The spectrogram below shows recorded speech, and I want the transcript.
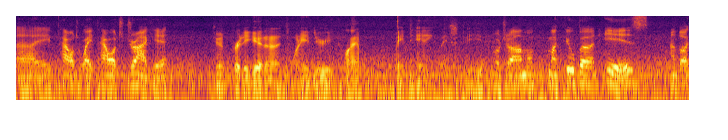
Uh, power to weight, power to drag here. Doing pretty good on a 20 degree climb, maintaining my speed. Roger, on- my fuel burn is, and I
